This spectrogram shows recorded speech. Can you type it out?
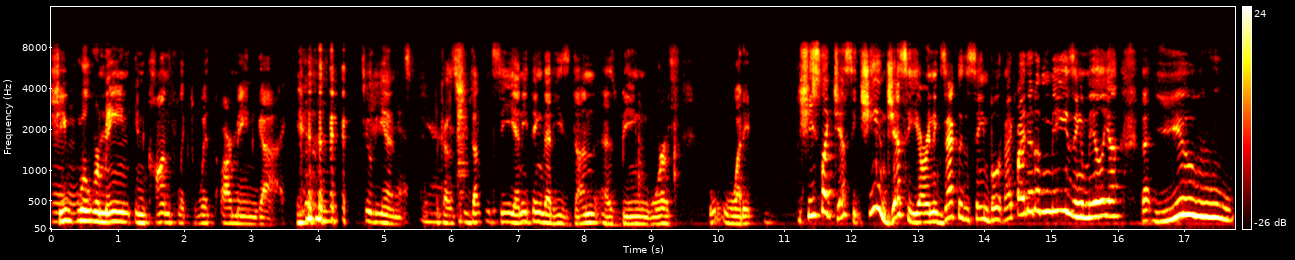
She Mhm. will remain in conflict with our main guy Mhm. to the end yeah. because she doesn't see anything that he's done as being worth what it. She's like Jesse. She and Jesse are in exactly the same boat. And I find it amazing, Amelia, that you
